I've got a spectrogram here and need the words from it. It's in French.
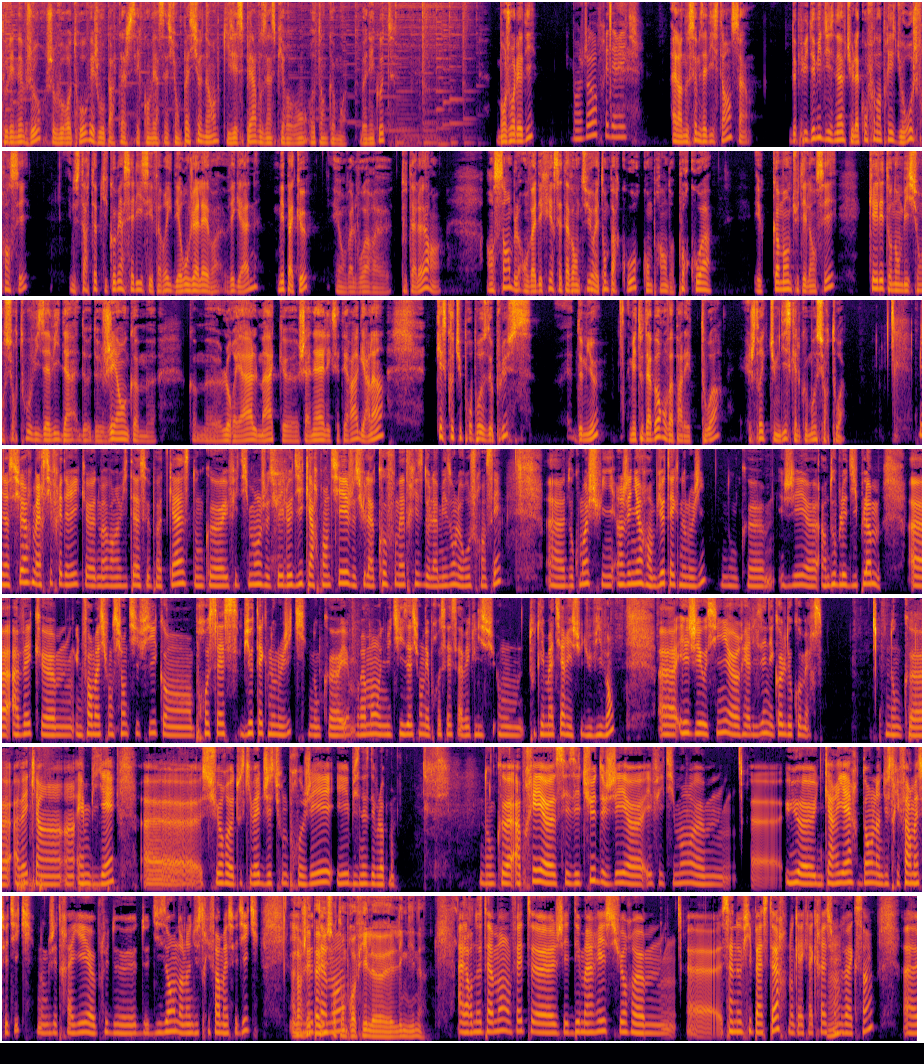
Tous les 9 jours, je vous retrouve et je vous partage ces conversations passionnantes qui j'espère vous inspireront autant que moi. Bonne écoute. Bonjour Léodie. Bonjour Frédéric. Alors nous sommes à distance. Depuis 2019, tu es la cofondatrice du Rouge Français, une start-up qui commercialise et fabrique des rouges à lèvres vegan, mais pas que, et on va le voir euh, tout à l'heure. Ensemble, on va décrire cette aventure et ton parcours, comprendre pourquoi et comment tu t'es lancé quelle est ton ambition, surtout vis-à-vis de, géants comme, comme euh, L'Oréal, Mac, euh, Chanel, etc., Guerlain? Qu'est-ce que tu proposes de plus, de mieux? Mais tout d'abord, on va parler de toi. Je voudrais que tu me dises quelques mots sur toi. Bien sûr, merci Frédéric euh, de m'avoir invité à ce podcast. Donc effectivement, je suis Elodie Carpentier, je suis la cofondatrice de la maison Le Rouge Français. donc moi, je suis ingénieure en biotechnologie. Donc euh, j'ai euh, un double diplôme euh, avec une formation scientifique en process biotechnologique, donc vraiment une utilisation des process avec toutes les matières issues du vivant. et j'ai aussi réalisé une école de commerce donc avec un, MBA sur tout ce qui va être gestion de projet et business développement. Donc euh, après euh, ces études, j'ai euh, eu une carrière dans l'industrie pharmaceutique. Donc j'ai travaillé plus de, de 10 ans dans l'industrie pharmaceutique. Alors je l'ai pas vu sur ton profil LinkedIn. Alors notamment en fait, j'ai démarré sur Sanofi Pasteur, donc avec la création de mmh. vaccins.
